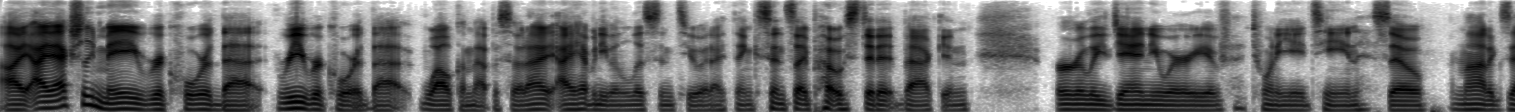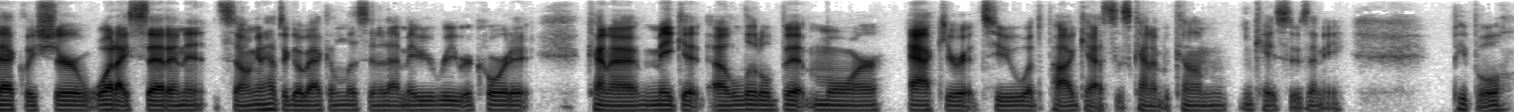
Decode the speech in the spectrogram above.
I, I actually may record that, re record that welcome episode. I, I haven't even listened to it, I think, since I posted it back in early January of 2018. So I'm not exactly sure what I said in it. So I'm to have to go back and listen to that, maybe re record it, kind of make it a little bit more accurate to what the podcast has kind of become in case there's any people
